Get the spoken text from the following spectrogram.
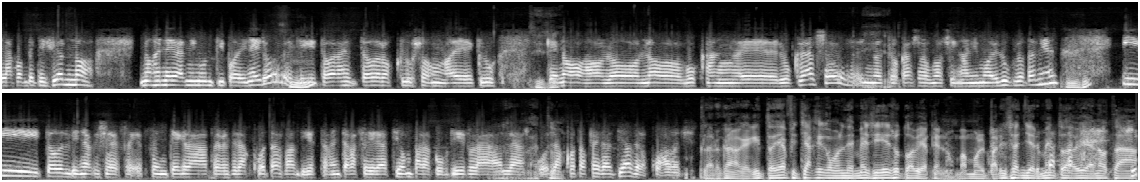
La competición no, no genera ningún tipo de dinero, es decir, todas, todos los clubes son eh, clubes Sí, que sí. no, no, no buscan eh, lucrarse, en nuestro caso somos sin ánimo de lucro también, y todo el dinero que se, se integra a través de las cuotas van directamente a la federación para cubrir la- las, las cuotas federativas de los jugadores. Claro, claro, que aquí todavía fichaje como el de Messi y eso todavía que no. Vamos, el Paris Saint Germain todavía no está...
